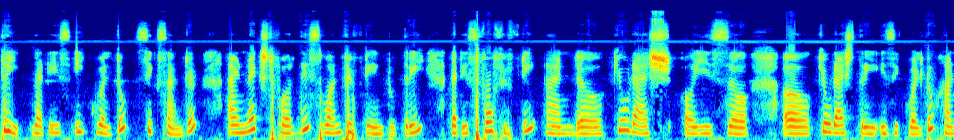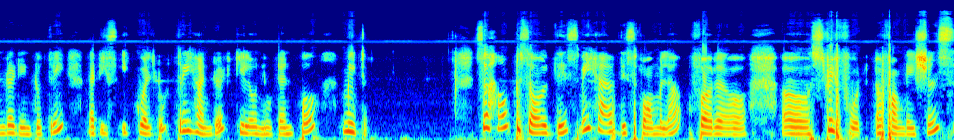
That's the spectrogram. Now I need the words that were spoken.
3 that is equal to 600 and next for this 150 into 3 that is 450 and uh, q dash uh, is uh, uh q dash 3 is equal to 100 into 3 that is equal to 300 kilonewton per meter so how to solve this? We have this formula for uh, uh, strip foot uh, foundations.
